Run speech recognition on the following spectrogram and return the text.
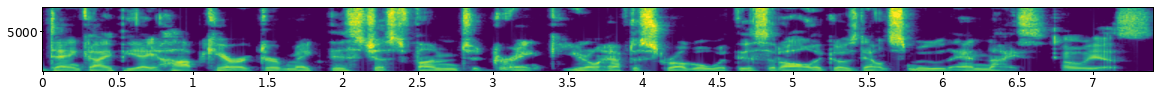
dank IPA hop character make this just fun to drink. You don't have to struggle with this at all. It goes down smooth and nice. Oh yes.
